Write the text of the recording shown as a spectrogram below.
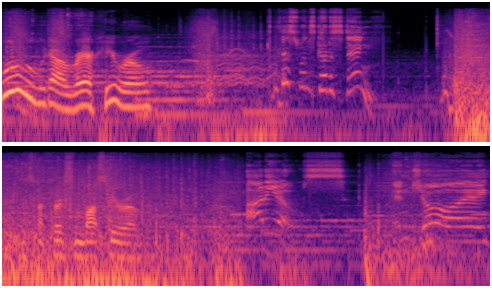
Woo, we got a rare hero. This one's gonna sting. It's my first and boss hero. Adios. Enjoy.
